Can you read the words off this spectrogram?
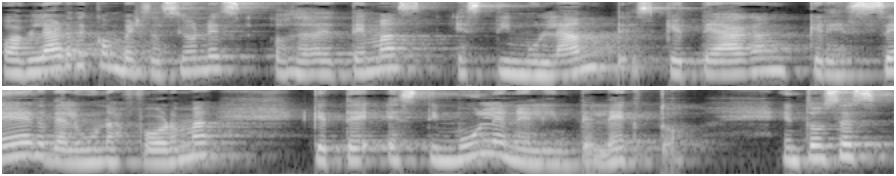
o hablar de conversaciones, o sea, de temas estimulantes que te hagan crecer de alguna forma, que te estimulen el intelecto. Entonces,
